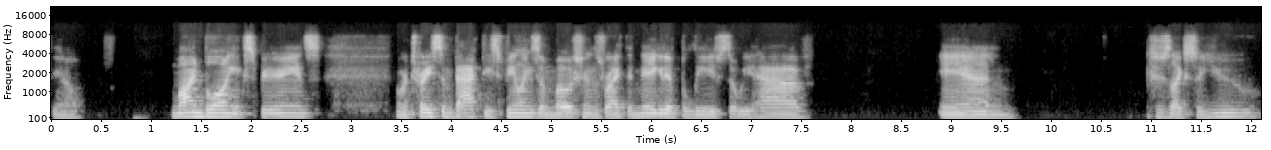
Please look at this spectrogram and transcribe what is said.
you know, mind blowing experience. And we're tracing back these feelings, emotions, right? The negative beliefs that we have. And she's like, so you,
